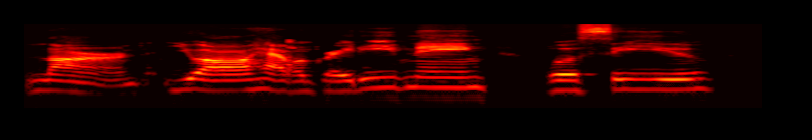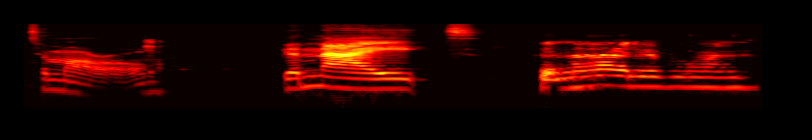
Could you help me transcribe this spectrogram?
learned. You all have a great evening. We'll see you tomorrow. Good night. Good night, everyone.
